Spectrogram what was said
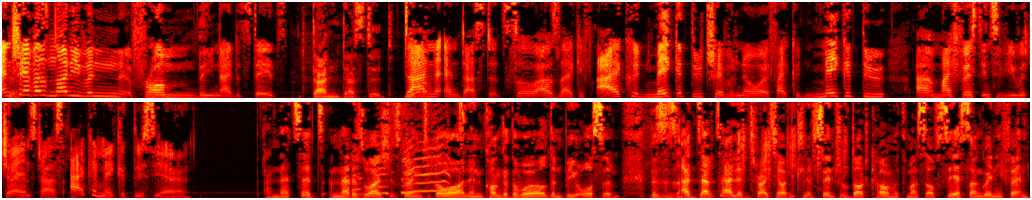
And Trevor's not even from the United States Done, dusted. done Yeah. and dusted. So I was like, if I could make it through Trevor Noah, if I could make it through um, my first interview with Joanne Strauss, I can make it through Ciara. And that's it. And that is why she's going to go on and conquer the world and be awesome. This is Untapped Talent right here on cliffcentral.com with myself, CS Sangweni Finn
